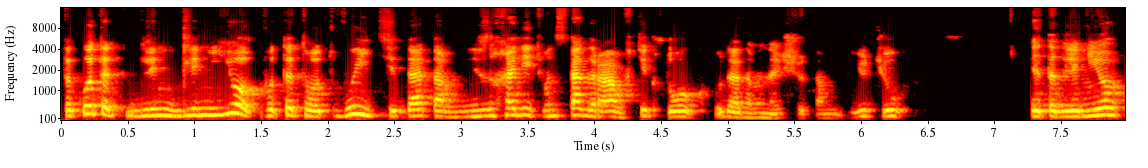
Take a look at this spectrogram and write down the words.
Так вот, это для, для нее вот это вот выйти, да, там, не заходить в Инстаграм, в ТикТок, куда там она еще, там, в YouTube, это для нее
